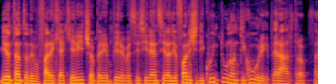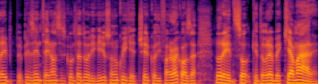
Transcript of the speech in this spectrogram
Io intanto devo fare chiacchiericcio per riempire questi silenzi radiofonici di cui tu non ti curi, peraltro. Farei presente ai nostri ascoltatori che io sono qui che cerco di fare una cosa. Lorenzo, che dovrebbe chiamare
